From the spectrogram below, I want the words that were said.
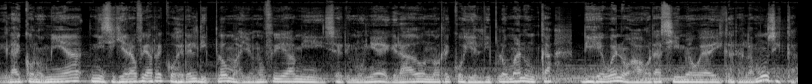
la economía, ni siquiera fui a recoger el diploma. Yo no fui a mi ceremonia de grado, no recogí el diploma nunca. Dije, bueno, ahora sí me voy a dedicar a la música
